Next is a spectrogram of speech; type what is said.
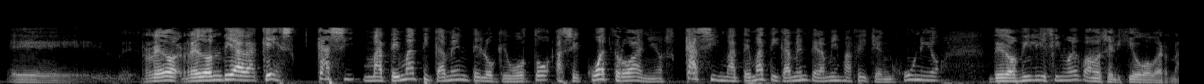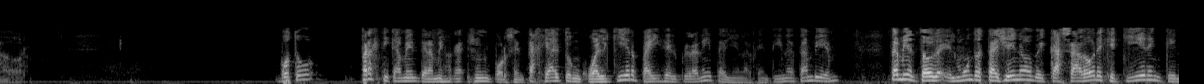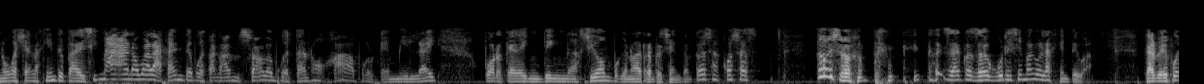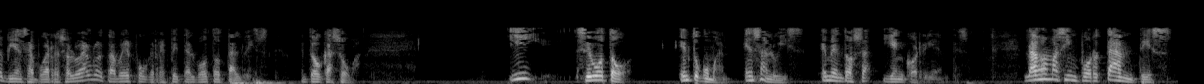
eh, redondeada, que es casi matemáticamente lo que votó hace cuatro años, casi matemáticamente la misma fecha, en junio de 2019, cuando se eligió gobernador. Votó prácticamente la misma, es un porcentaje alto en cualquier país del planeta y en la Argentina también. También todo el mundo está lleno de cazadores que quieren que no vaya la gente para decir, no, no va la gente porque está cansada, porque está enojada, porque es mi porque de indignación, porque no la representan. Todas esas cosas, todo eso, todas esas cosas ocurren sin la gente va. Tal vez pues piensa puede resolverlo, tal vez porque respeta el voto, tal vez. En todo caso va. Y se votó en Tucumán, en San Luis, en Mendoza y en Corrientes. Las dos más importantes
